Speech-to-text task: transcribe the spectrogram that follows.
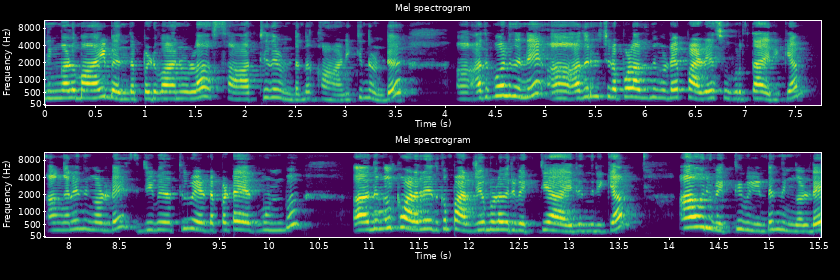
നിങ്ങളുമായി ബന്ധപ്പെടുവാനുള്ള സാധ്യതയുണ്ടെന്ന് കാണിക്കുന്നുണ്ട്. അതുപോലെ തന്നെ അതൊരു ചിലപ്പോൾ അത് നിങ്ങളുടെ പഴയ സുഹൃത്തായിരിക്കാം. അങ്ങനെ നിങ്ങളുടെ ജീവിതത്തിൽ വേണ്ടപ്പെട്ട മുൻപ് നിങ്ങൾക്ക് വളരെയധികം പരിചയമുള്ള ഒരു വ്യക്തി ആയിരുന്നിരിക്കാം. ആ ഒരു വ്യക്തി വീണ്ടും നിങ്ങളുടെ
